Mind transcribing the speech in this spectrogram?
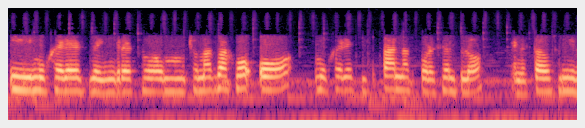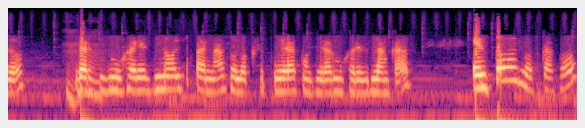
y mujeres de ingreso mucho más bajo o mujeres hispanas, por ejemplo, en Estados Unidos, versus mujeres no hispanas o lo que se pudiera considerar mujeres blancas. En todos los casos,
